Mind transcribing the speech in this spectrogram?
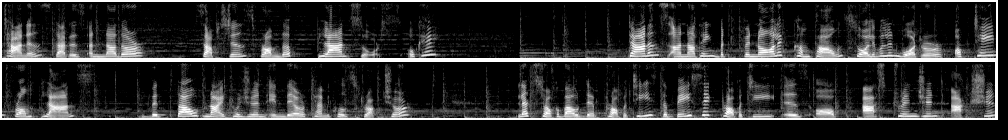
tannins, that is another substance from the plant source. Okay? Tannins are nothing but phenolic compounds soluble in water obtained from plants without nitrogen in their chemical structure. Let's talk about their properties. The basic property is of astringent action.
